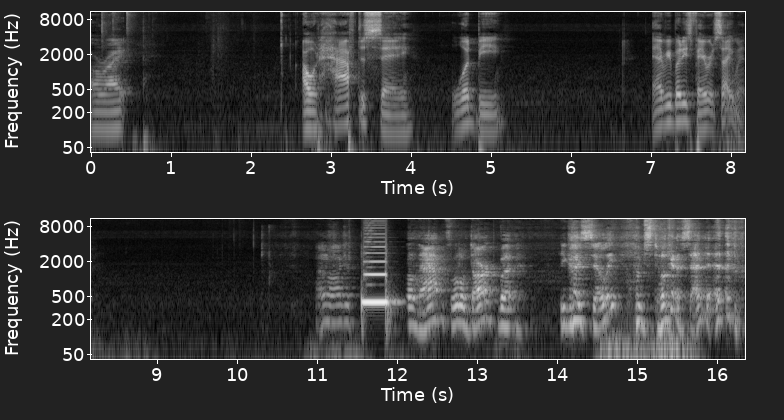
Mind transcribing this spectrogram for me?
All right. I would have to say would be everybody's favorite segment. I don't know, I just a nap. It's a little dark, but you guys silly? I'm still gonna send it.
